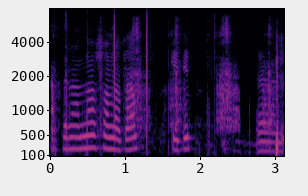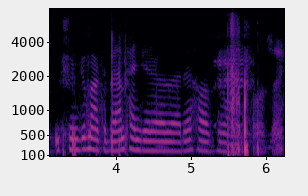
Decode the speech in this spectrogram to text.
Kızdırandan sonra da gidip e, üçüncü mertebenin pencereleri hazır olmuş olacak.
